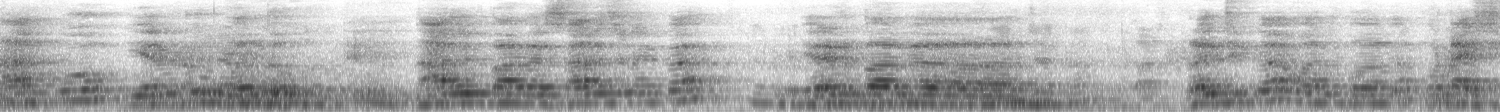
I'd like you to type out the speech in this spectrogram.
ನಾಲ್ಕು, ಎರಡು, ಒಂದು. ನಾಲ್ಕು ಭಾಗ ಸಾರಜನಕ ಎರಡು ಭಾಗ ರಂಜಕ, ಒಂದು ಭಾಗ ಪೊಟ್ಯಾಶ್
